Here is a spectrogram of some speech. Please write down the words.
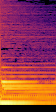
you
